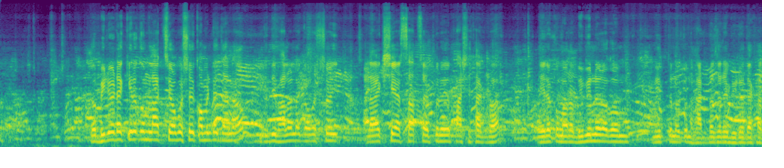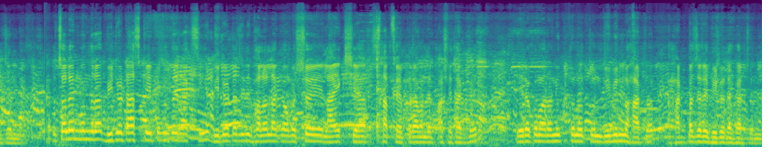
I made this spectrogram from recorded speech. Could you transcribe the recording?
তো ভিডিওটা কীরকম লাগছে অবশ্যই কমেন্টে জানাও। যদি ভালো লাগে অবশ্যই লাইক শেয়ার সাবস্ক্রাইব করে পাশে থাকবা। এরকম আরও বিভিন্ন রকম নিত্য নতুন হাট বাজারের ভিডিও দেখার জন্য। তো চলেন বন্ধুরা, ভিডিওটা আজকে এই পর্যন্তই রাখছি। ভিডিওটা যদি ভালো লাগে অবশ্যই লাইক শেয়ার সাবস্ক্রাইব করে আমাদের পাশে থাকবেন। এরকম আরও নিত্য নতুন বিভিন্ন হাট হাট বাজারের ভিডিও দেখার জন্য।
